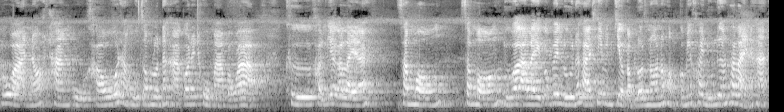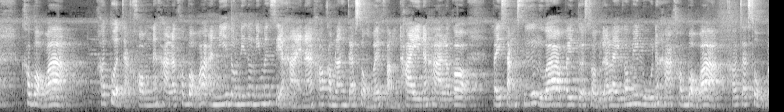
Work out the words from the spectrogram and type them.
เมื่อวานเนาะทางอู่เขาทางอู่ซ่อมรถนะคะ ก็ได้โทรมาบอกว่า คือเขาเรียกอะไรอะสมองสมองหรือว่าอะไรก็ไม่รู้นะคะ ที่มันเกี่ยวกับรถเนาะน้องหอมก็ไม่ค่อยรู้เรื่องเท่าไหร่นะคะ เขาบอกว่าเขาตรวจจากคอมนะคะ แล้วเขาบอกว่าอันนี้ตรงนี้ตรงนี้มันเสียหายนะเขากำลังจะส่งไปฝั่งไทยนะคะ แล้วก็ไปสั่งซื้อหรือว่าไปตรวจสอบหรืออะไรก็ไม่รู้นะคะเขาบอกว่าเขาจะส่งไป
